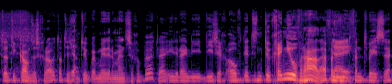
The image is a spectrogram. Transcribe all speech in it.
dat, die kans is groot. Dat is Ja. natuurlijk bij meerdere mensen gebeurd. Hè. Iedereen die, die zich over... Dit is natuurlijk geen nieuw verhaal, hè, van, Nee. die, van tenminste,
